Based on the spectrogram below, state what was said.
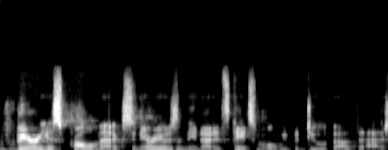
various problematic scenarios in the United States and what we would do about that.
